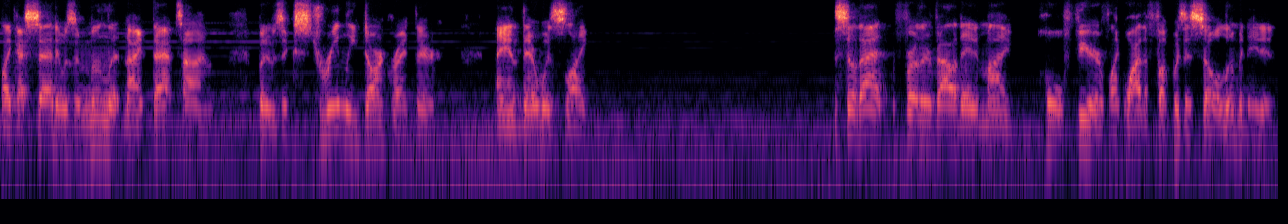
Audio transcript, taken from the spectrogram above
like i said it was a moonlit night that time but it was extremely dark right there. And there was like so that further validated my whole fear of like why the fuck was it so illuminated?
